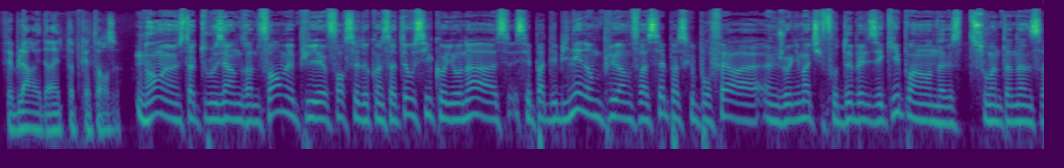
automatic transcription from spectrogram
faiblard et dernier de top 14 Non, un stade toulousain en grande forme. Et puis, euh, force est de constater aussi qu'Oyonnax, c'est pas débiné non plus en face, hein, parce que pour faire euh, un joli match, il faut deux belles équipes. On a souvent tendance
